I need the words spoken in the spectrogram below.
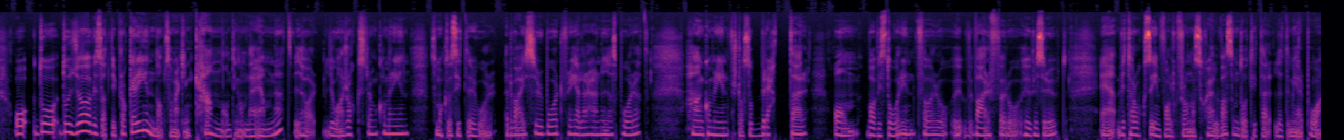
Och då, då gör vi så att vi plockar in de som verkligen kan någonting om det här ämnet. Vi har Johan Rockström kommer in, som också sitter i vår advisory board för hela det här nya spåret. Han kommer in förstås och berättar om vad vi står inför och varför och hur det ser ut. Eh, vi tar också in folk från oss själva som då tittar lite mer på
